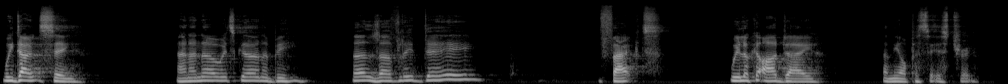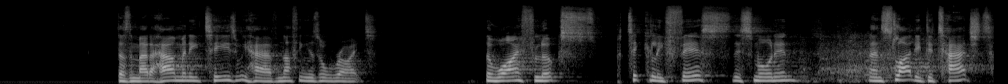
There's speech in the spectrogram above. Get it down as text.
we don't sing, and I know it's gonna be a lovely day. In fact, we look at our day, and the opposite is true. Doesn't matter how many teas we have, nothing is all right. The wife looks particularly fierce this morning and slightly detached.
